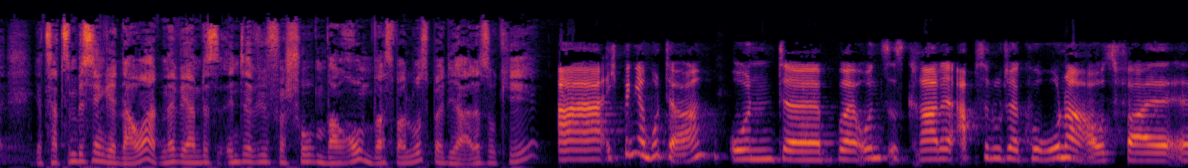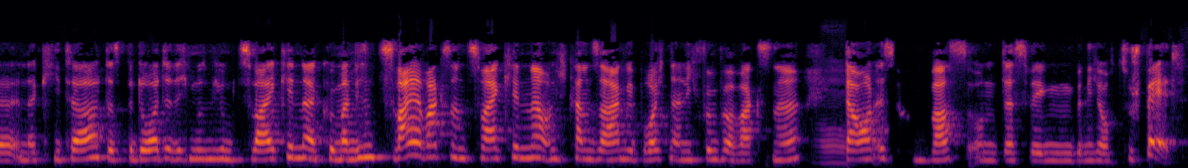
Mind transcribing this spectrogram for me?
Jetzt hat es ein bisschen gedauert, ne? Wir haben das Interview verschoben. Warum? Was war los bei dir? Alles okay? Äh, ich bin ja Mutter und äh, bei uns ist gerade absoluter Corona-Ausfall äh, in der Kita. Das bedeutet, ich muss mich um zwei Kinder kümmern. Wir sind zwei Erwachsene und zwei Kinder und ich kann sagen, wir bräuchten eigentlich fünf Erwachsene. Oh. Dauernd ist irgendwas und deswegen bin ich auch zu spät.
